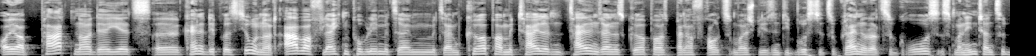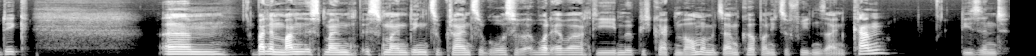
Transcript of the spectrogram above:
euer Partner, der jetzt äh, keine Depression hat, aber vielleicht ein Problem mit seinem, mit seinem Körper, mit Teilen, Teilen seines Körpers. Bei einer Frau zum Beispiel sind die Brüste zu klein oder zu groß, ist mein Hintern zu dick. Ähm, bei einem Mann ist mein, ist mein Ding zu klein, zu groß, whatever. Die Möglichkeiten, warum man mit seinem Körper nicht zufrieden sein kann, die sind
